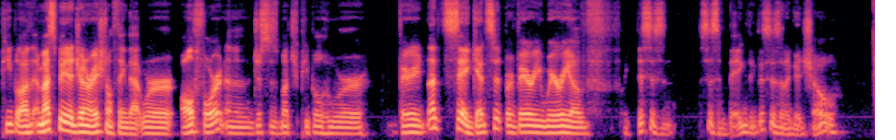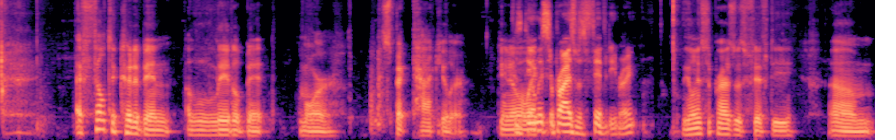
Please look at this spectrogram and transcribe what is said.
people. It must be a generational thing that were all for it, and then just as much people who were very not to say against it, but very wary of like this isn't this isn't big. Like this isn't a good show. I felt it could have been a little bit more spectacular. You know, the like- only surprise was 50, right? The only surprise was 50. Um,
